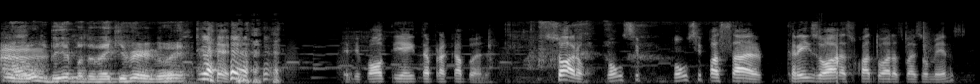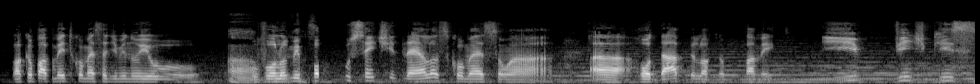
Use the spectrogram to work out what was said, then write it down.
Pô, um bêbado, velho, que vergonha. Ele volta e entra pra cabana. Soron, vão se, vão se passar 3 horas, 4 horas mais ou menos. O acampamento começa a diminuir o, Ah, o volume. Poucos sentinelas começam a, a rodar pelo acampamento. E Vindkis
